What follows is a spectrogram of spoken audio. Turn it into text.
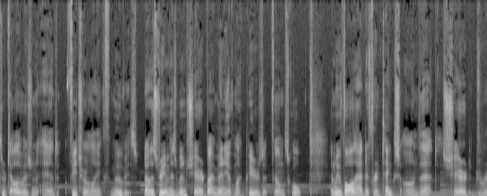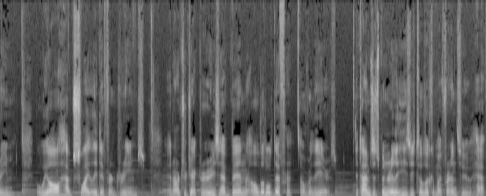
through television and feature length movies. Now, this dream has been shared by many of my peers at film school, and we've all had different takes on that shared dream, but we all have slightly different dreams, and our trajectories have been a little different over the years. At times, it's been really easy to look at my friends who have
